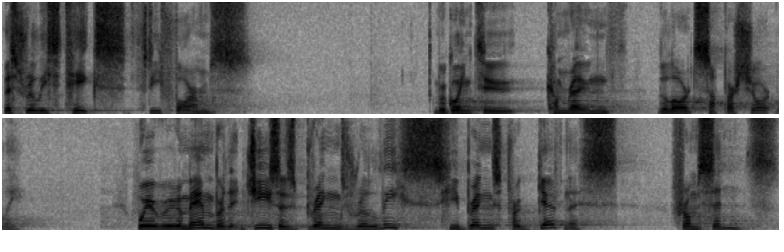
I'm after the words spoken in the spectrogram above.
This release takes three forms. We're going to come round the Lord's Supper shortly, where we remember that Jesus brings release, he brings forgiveness from sins.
